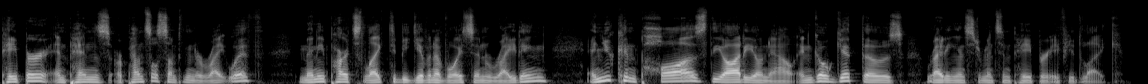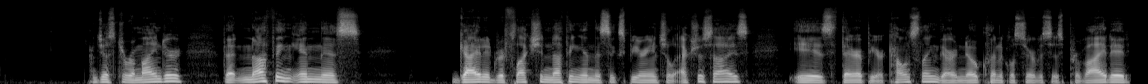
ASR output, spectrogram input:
paper and pens or pencils, something to write with. Many parts like to be given a voice in writing, and you can pause the audio now and go get those writing instruments and paper if you'd like. Just a reminder that nothing in this guided reflection, nothing in this experiential exercise is therapy or counseling. There are no clinical services provided.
